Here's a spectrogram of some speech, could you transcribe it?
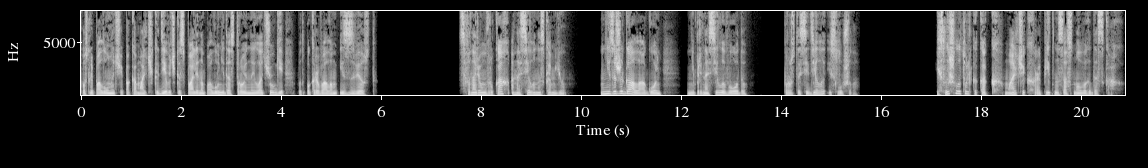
после полуночи, пока мальчик и девочка спали на полу недостроенной лачуги под покрывалом из звезд. С фонарем в руках она села на скамью. Не зажигала огонь, не приносила воду, просто сидела и слушала. И слышала только, как мальчик храпит на сосновых досках.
